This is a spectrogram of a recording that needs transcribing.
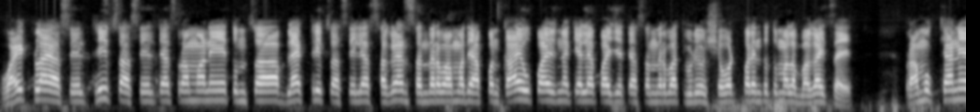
व्हाईट फ्लाय असेल थ्रिप्स असेल त्याचप्रमाणे तुमचा ब्लॅक थ्रिप्स असेल या सगळ्या संदर्भामध्ये आपण काय उपाययोजना केल्या पाहिजे? त्या संदर्भात व्हिडिओ शेवटपर्यंत तुम्हाला बघायचा आहे. प्रामुख्याने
